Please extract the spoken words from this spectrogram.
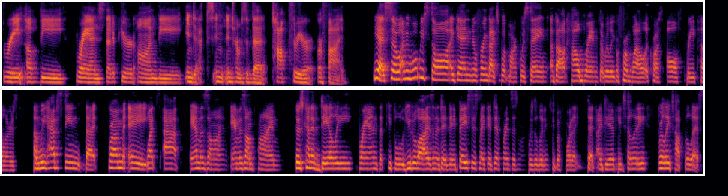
three of the brands that appeared on the index in, in terms of the top three or, or five. Yeah. So, I mean, what we saw, again, referring back to what Mark was saying about how brands that really perform well across all three pillars. And we have seen that from a WhatsApp, Amazon, Amazon Prime, those kind of daily brands that people utilize on a day-to-day basis make a difference as mark was alluding to before that that idea of utility really top the list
